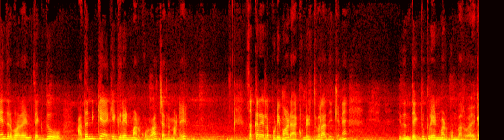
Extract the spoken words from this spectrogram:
ನೇಂದ್ರ ಬಾಳೆಹಣ್ಣು ತೆಗೆದು ಅದನ್ನಕ್ಕೆ ಹಾಕಿ ಗ್ರೈಂಡ್ ಮಾಡಿಕೊಡುವ ಚೆಂದ ಮಾಡಿ. ಸಕ್ಕರೆ ಎಲ್ಲ ಪುಡಿ ಮಾಡಿ ಹಾಕ್ಕೊಂಡಿರ್ತೀವಲ್ಲ ಅದಕ್ಕೇ ಇದನ್ನು ತೆಗೆದು ಗ್ರೈಂಡ್ ಮಾಡ್ಕೊಂಡು ಬರುವ ಈಗ.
